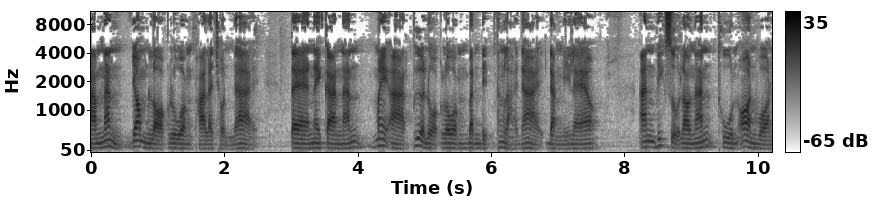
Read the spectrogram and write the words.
าหมณ์นั่นย่อมหลอกลวงภาลชนได้ แต่ในการนั้นไม่อาจเพื่อหลอกลวงบัณฑิตทั้งหลายได้ดังนี้แล้ว อันภิกษุเหล่านั้นทูลอ้อนวอน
